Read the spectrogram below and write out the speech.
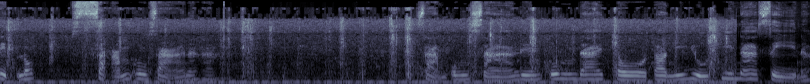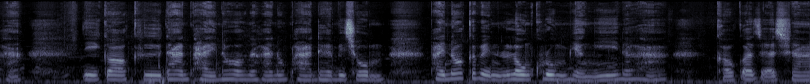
ติดลบ 3 องศานะคะ 3 องศาเลี้ยงกุ้งได้โตตอนนี้อยู่ที่หน้าสี่นะคะ นี่ก็คือด้านภายนอกนะคะ น้องพาเดินไปชม ภายนอกก็เป็นโรงคลุมอย่างนี้นะคะ เขาก็จะใช้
